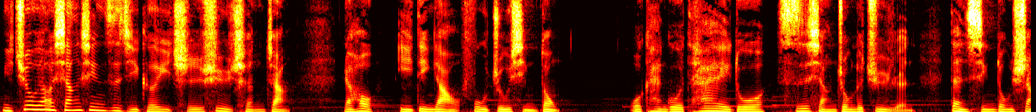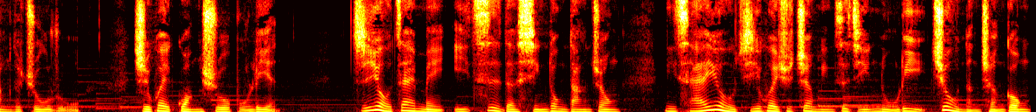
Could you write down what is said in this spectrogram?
你就要相信自己可以持续成长，然后一定要付诸行动。我看过太多思想中的巨人，但行动上的侏儒，只会光说不练。只有在每一次的行动当中，你才有机会去证明自己努力就能成功。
